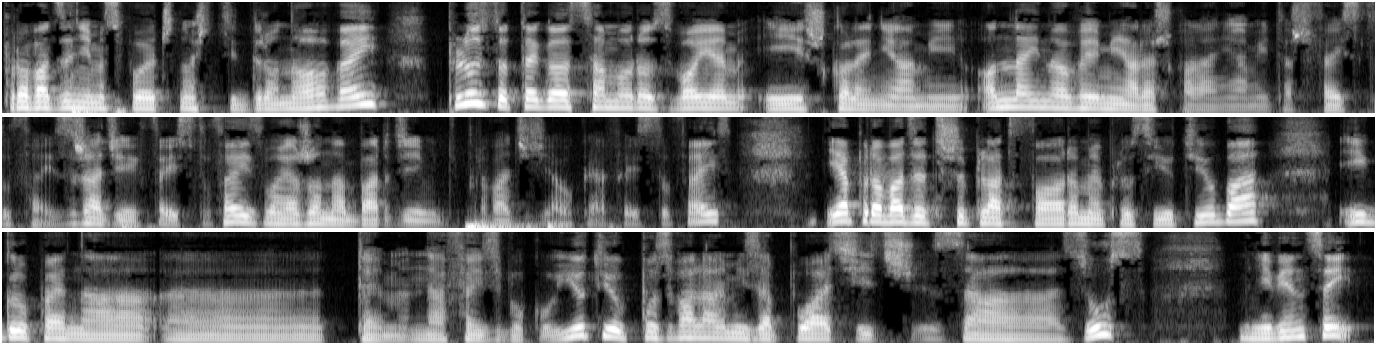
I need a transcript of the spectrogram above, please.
prowadzeniem społeczności dronowej, plus do tego samorozwojem i szkoleniami online'owymi, ale szkoleniami też face to face. Rzadziej face to face, moja żona bardziej prowadzi działkę face to face. Ja prowadzę trzy platformy plus YouTube'a i grupę na e, tym, na Facebooku. YouTube pozwala mi zapłacić za ZUS mniej więcej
